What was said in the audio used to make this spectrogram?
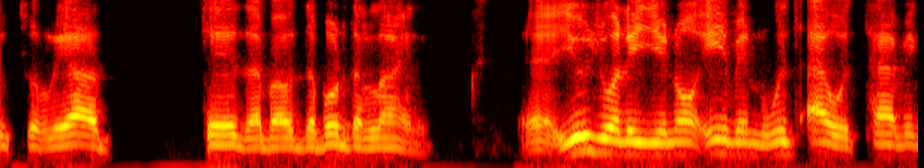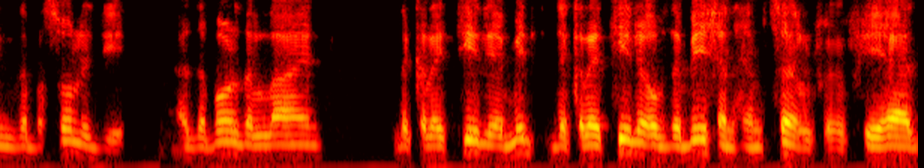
Dr. Riyad said about the borderline. Uh, usually, you know, even without having the pathology as a borderline, the criteria, the criteria of the patient himself, if he had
